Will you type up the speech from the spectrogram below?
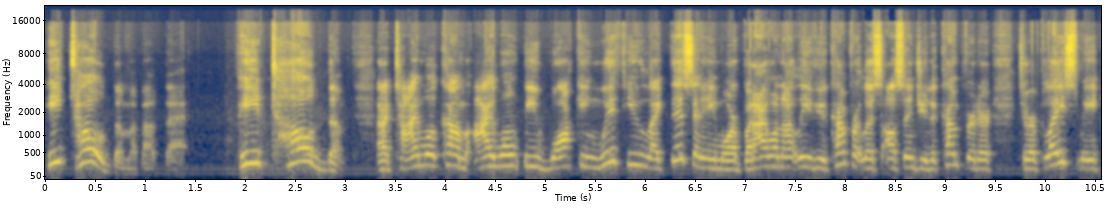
He told them about that. He told them, A time will come, I won't be walking with you like this anymore, but I will not leave you comfortless. I'll send you the comforter to replace me,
